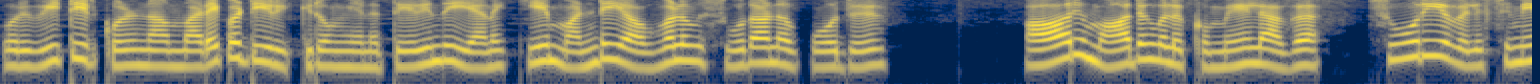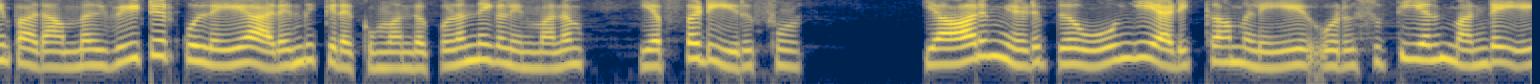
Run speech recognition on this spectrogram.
ஒரு வீட்டிற்குள் நாம் அடைபட்டிருக்கிறோம் என தெரிந்து எனக்கே மண்டை அவ்வளவு சூடான போது ஆறு மாதங்களுக்கு மேலாக சூரிய வெளிச்சமே படாமல் வீட்டிற்குள்ளேயே அடைந்து கிடக்கும் அந்த குழந்தைகளின் மனம் எப்படி இருக்கும்? யாரும் எடுத்து ஓங்கி அடிக்காமலேயே ஒரு சுத்தியல் மண்டையை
